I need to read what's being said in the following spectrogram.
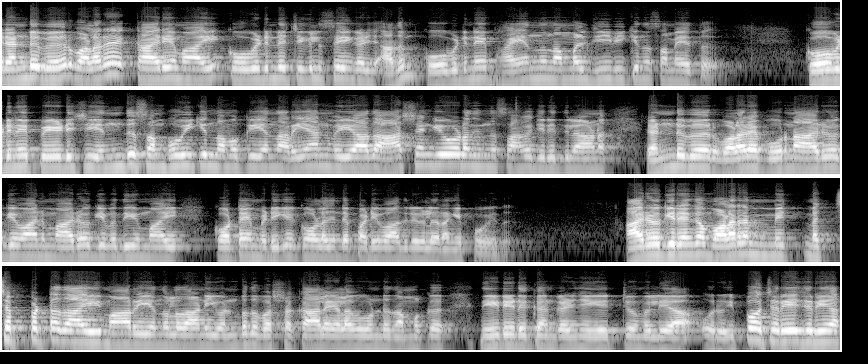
രണ്ട് പേർ വളരെ കാര്യമായി കോവിഡിന്റെ ചികിത്സയും കഴിഞ്ഞ്. അതും കോവിഡിനെ ഭയന്ന് നമ്മൾ ജീവിക്കുന്ന സമയത്ത്. കോവിഡിനെ പേടിച്ച് എന്ത് സംഭവിക്കും നമുക്ക് എന്നറിയാൻ വയ്യാതെ ആശങ്കയോടെ നിന്ന സാഹചര്യത്തിലാണ് രണ്ടുപേർ വളരെ പൂർണ ആരോഗ്യവാനും ആരോഗ്യവതിയുമായി കോട്ടയം മെഡിക്കൽ കോളേജിന്റെ പടിവാതിലുകൾ ഇറങ്ങിപ്പോയത്. ആരോഗ്യരംഗം വളരെ മെച്ചപ്പെട്ടതായി മാറി എന്നുള്ളതാണ് ഈ ഒൻപത് വർഷ കാലയളവ് കൊണ്ട് നമുക്ക് നേടിയെടുക്കാൻ കഴിഞ്ഞ ഏറ്റവും വലിയ ഒരു ഇപ്പോൾ ചെറിയ ചെറിയ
